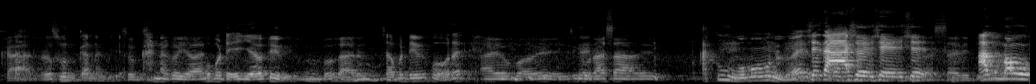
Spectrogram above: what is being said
karo sungkan aku ya sungkan aku ya. apa dhek jawab dhewe Mbok karo. siapa dhewe kok rek Ayo eh, sing rasa aku ngomong ngono lho eh Sik ta, sik sik sik. Aku mau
